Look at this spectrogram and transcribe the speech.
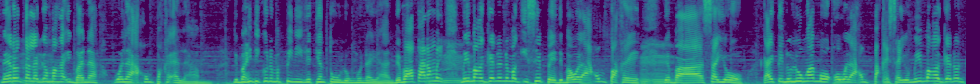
Meron talaga mga iba na wala akong pakialam. 'Di ba? Hindi ko naman pinilit yung tulong mo na 'yan. 'Di ba? Parang may may mga ganun na mag-isip eh, 'di ba? Wala akong pake, 'di ba, sa Kahit tinulungan mo ko, wala akong pake sa May mga ganun.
